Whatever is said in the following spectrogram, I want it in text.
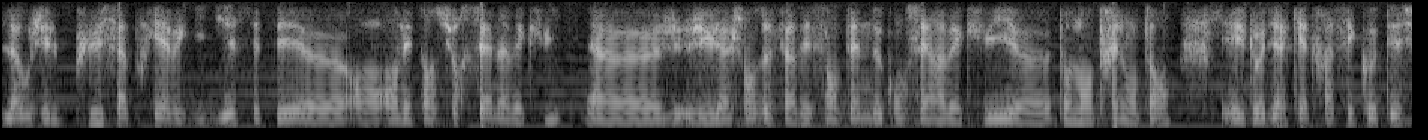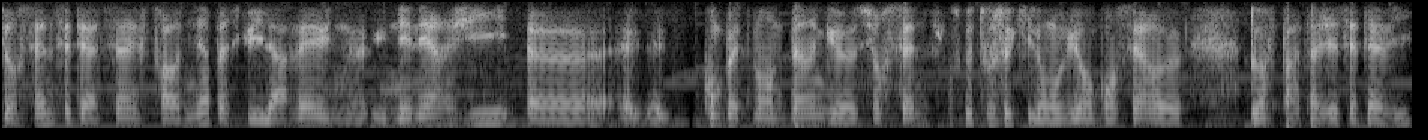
Là où j'ai le plus appris avec Didier, c'était en, en, étant sur scène avec lui. Euh, j'ai eu la chance de faire des centaines de concerts avec lui euh, pendant très longtemps. Et je dois dire qu'être à ses côtés sur scène, c'était assez extraordinaire parce qu'il avait une, une énergie euh, complètement dingue sur scène. Je pense que tous ceux qui l'ont vu en concert euh, doivent partager cet avis.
